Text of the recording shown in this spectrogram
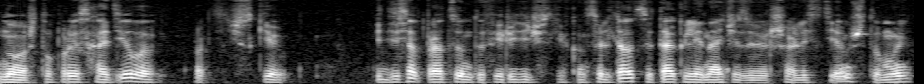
но что происходило, практически 50% юридических консультаций так или иначе завершались тем, что мы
